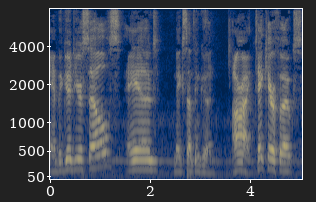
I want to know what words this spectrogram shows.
and be good to yourselves and make something good. All right. Take care, folks.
